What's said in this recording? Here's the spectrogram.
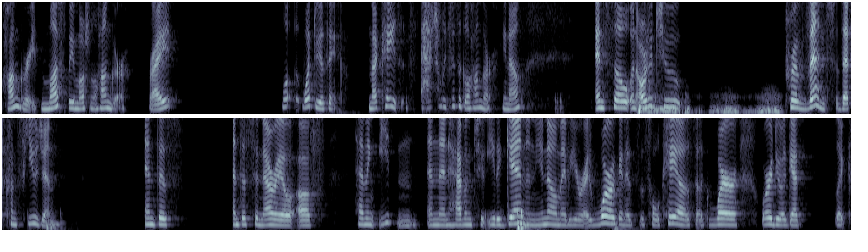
hungry? It must be emotional hunger, right?" What what do you think? In that case, it's actually physical hunger, you know? And so in order to prevent that confusion and this and this scenario of having eaten and then having to eat again and you know maybe you're at work and it's this whole chaos like where where do i get like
